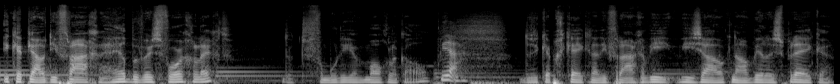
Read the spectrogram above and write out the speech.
Ik heb jou die vraag heel bewust voorgelegd. Dat vermoedde je mogelijk al. Ja. Dus ik heb gekeken naar die vragen. Wie, wie zou ik nou willen spreken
